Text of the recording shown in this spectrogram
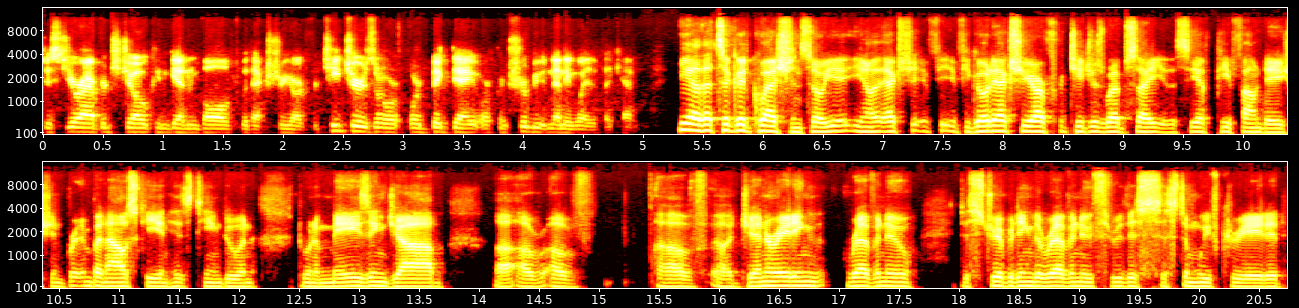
just your average Joe can get involved with Extra Yard for Teachers or, or Big Day or contribute in any way that they can. Yeah, that's a good question. So you, you know, extra if, if you go to Extra Yard for Teachers website, the CFP Foundation, Britton Banowsky and his team doing do an amazing job uh, of of, of uh, generating revenue, distributing the revenue through this system we've created,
